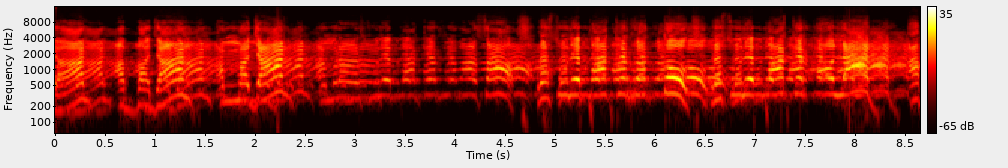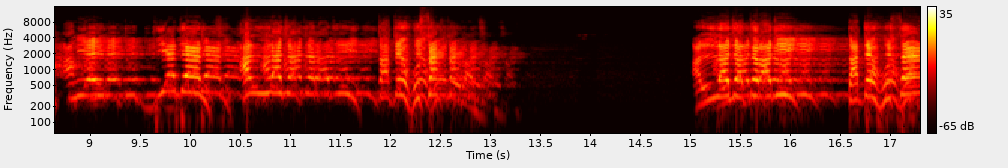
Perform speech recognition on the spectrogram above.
জান আব্বা জান আম্মা জান আমরা রসুলের পাকের নবাসা রসুলের পাকের রক্ত রসুলের পাকের اولاد আপনি এই রূপ দিয়ে দেন। আল্লাহ যাতে রাজি তাতে হোসেন রাজি। আল্লাহ যাতে রাজি তাতে হোসেন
